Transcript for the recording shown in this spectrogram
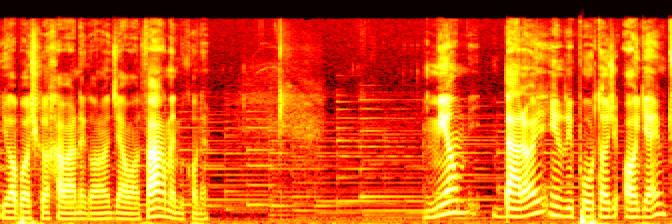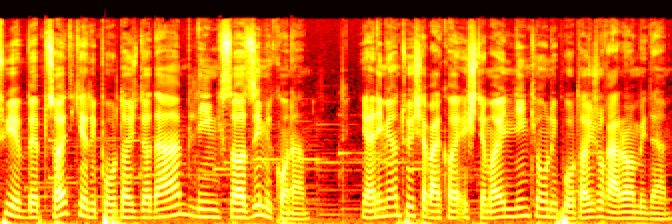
یا باشگاه خبرنگاران جوان فرق نمی‌کنه. میام برای این ریپورتاج آگهیم توی وبسایت که ریپورتاج دادم لینک سازی می‌کنم. یعنی میام توی شبکه های اجتماعی لینک اون ریپورتاج رو قرار میدم.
